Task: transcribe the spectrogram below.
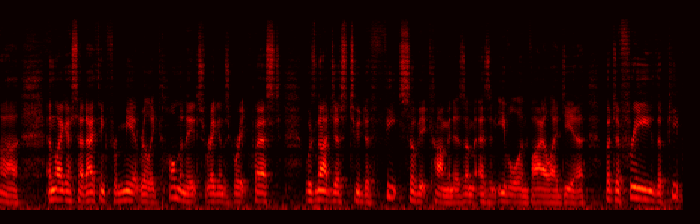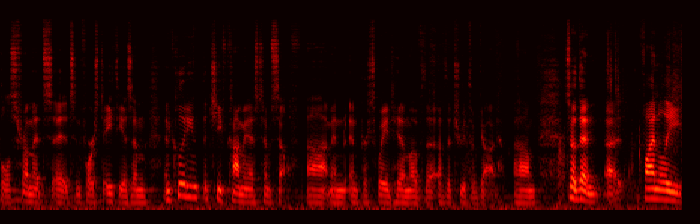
uh, and like I said, I think for me it really culminates Reagan's great quest was not just to defeat Soviet communism as an evil and vile idea, but to free the peoples from its, its enforced atheism, including the chief communist himself, um, and, and persuade him of the, of the truth of God. Um, so then, uh, finally,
